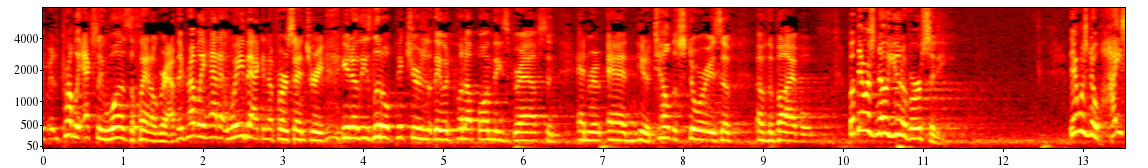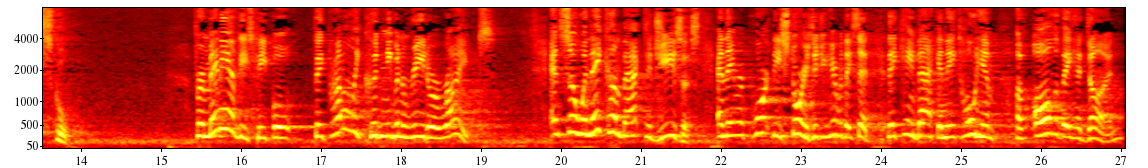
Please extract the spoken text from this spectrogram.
it probably actually was the flannel graph. They probably had it way back in the first century. You know, these little pictures that they would put up on these graphs and, and, and you know, tell the stories of, of the Bible. But there was no university. There was no high school. For many of these people, they probably couldn't even read or write. And so when they come back to Jesus and they report these stories, did you hear what they said? They came back and they told him of all that they had done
